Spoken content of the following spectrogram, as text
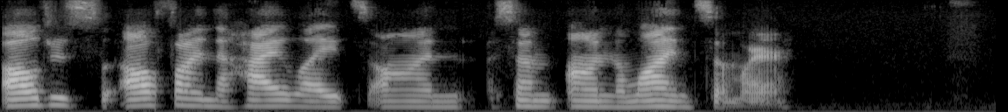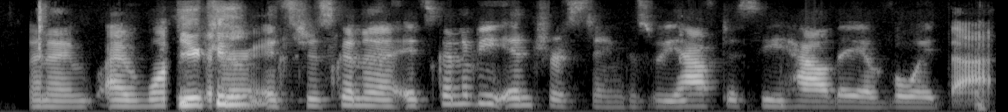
I'll just I'll find the highlights on some on the line somewhere. And I I wonder can- it's just gonna it's gonna be interesting because we have to see how they avoid that.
